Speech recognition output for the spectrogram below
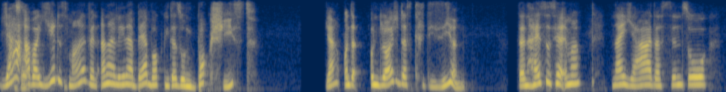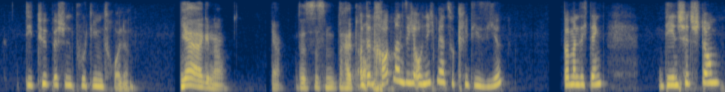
Ja, also. aber jedes Mal, wenn Annalena Baerbock wieder so einen Bock schießt, ja, und, und Leute das kritisieren, dann heißt es ja immer, na ja, das sind so die typischen Putin-Trolle. Ja, genau. Ja, das ist halt. Und dann traut man sich auch nicht mehr zu kritisieren, weil man sich denkt, den Shitstorm,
